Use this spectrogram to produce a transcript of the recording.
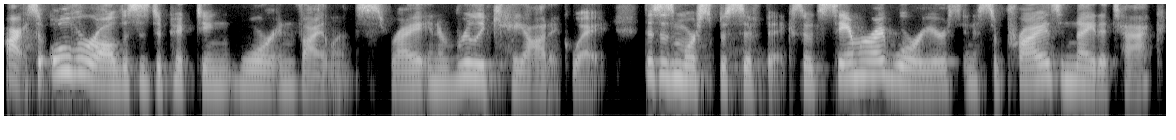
All right, so overall, this is depicting war and violence, right, in a really chaotic way. This is more specific. So it's samurai warriors in a surprise night attack,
